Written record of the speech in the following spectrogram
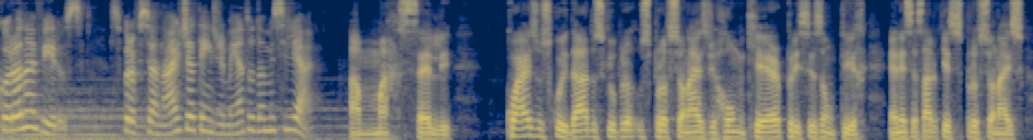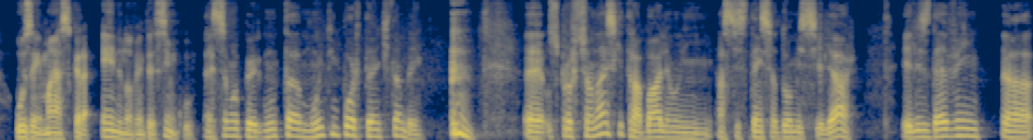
Coronavírus. Os profissionais de atendimento domiciliar. A Marcele. Quais os cuidados que os profissionais de home care precisam ter? É necessário que esses profissionais usem máscara N95? Essa é uma pergunta muito importante também. É, os profissionais que trabalham em assistência domiciliar, eles devem uh,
